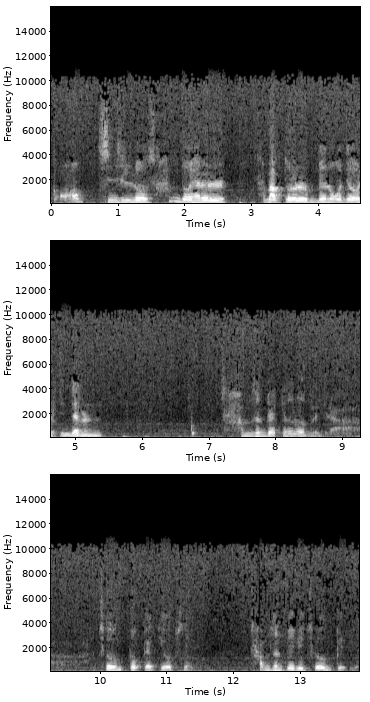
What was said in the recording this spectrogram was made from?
꼭 진실로 삼도해를 사막도를 면하고자 할진대는 참선밖에는 없는지라. 정법밖에 없어. 참선법이 정법이야.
